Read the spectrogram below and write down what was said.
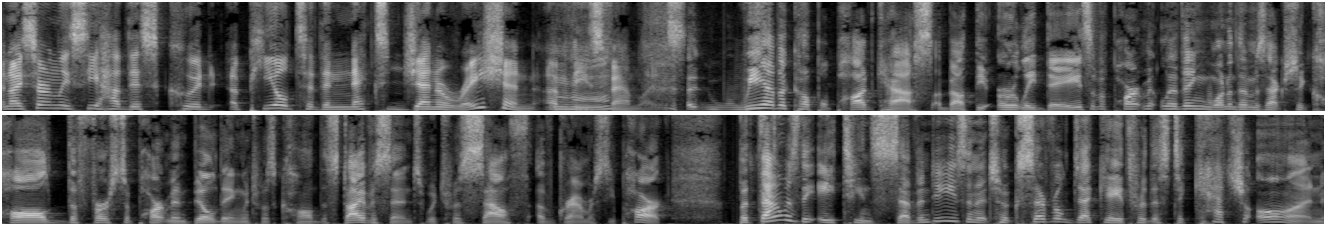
And I certainly see how this could appeal to the next generation of these families. Uh, We have a couple podcasts about the early days of apartment living. One of them is actually called The First Apartment Building, which was called the Stuyvesant, which was south of Gramercy Park. But that was the 1870s, and it took several decades for this to catch on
